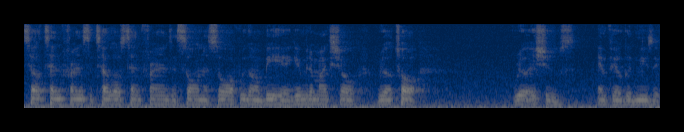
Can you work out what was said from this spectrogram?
Tell 10 friends to tell those 10 friends, and so on and so forth. We're going to be here. Give me the mic show. Real talk. Real issues. And feel good music.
